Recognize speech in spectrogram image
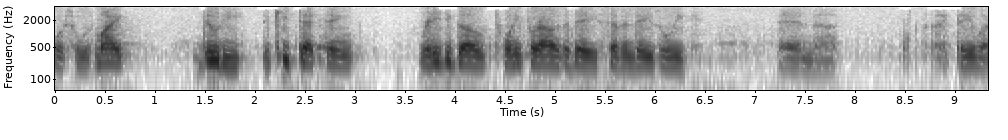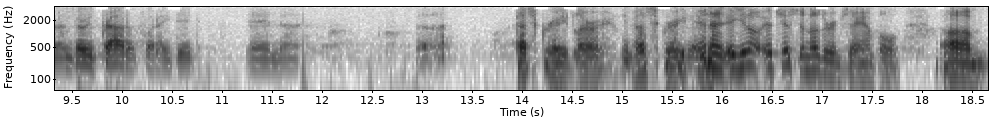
F4, so it was my duty to keep that thing ready to go 24 hours a day, seven days a week. And uh, I tell you what, I'm very proud of what I did. And uh, uh, That's great, Larry. That's great. Yeah. And uh, you know, it's just another example. Um,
